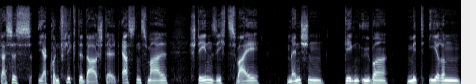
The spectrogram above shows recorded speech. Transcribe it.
dass es ja Konflikte darstellt. Erstens mal stehen sich zwei Menschen gegenüber mit ihrem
